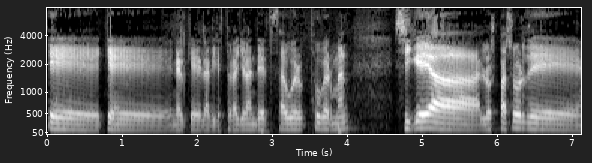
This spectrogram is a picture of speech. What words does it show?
eh, que, en el que la directora Yolande Zauberman sigue a los pasos de,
